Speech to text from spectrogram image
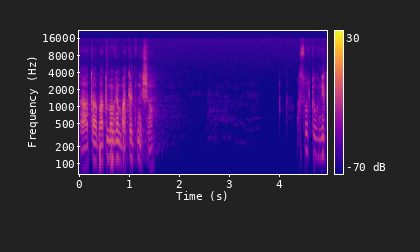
За одоо Бадмогийн Батэрдэн гişүн асуулт үг нэг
